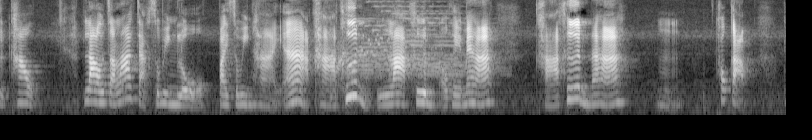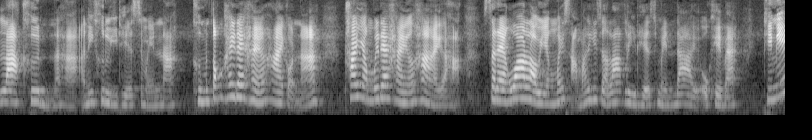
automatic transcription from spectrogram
จุดเข้า เราจะลากจากสวิงโลไปสวิงไฮอ่าขาขึ้นลากขึ้น โอเคไหมคะขาขึ้นนะคะอืมเท่ากับลากขึ้นนะคะ อันนี้คือ retestment นะ คือมันต้องให้ได้ high high ก่อนนะ ถ้ายังไม่ได้ high high อะค่ะ แสดงว่าเรายังไม่สามารถที่จะลาก retestment ได้ โอเคไหมทีนี้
